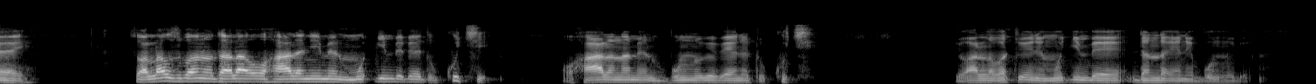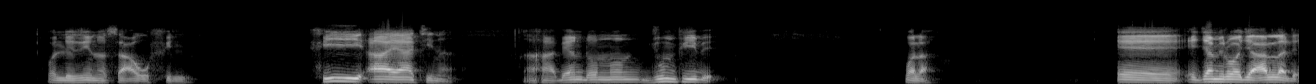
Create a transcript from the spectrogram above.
eyi so allahu subahanahu wa taala o haalani men moƴƴinɓe ɓe to kucci o haalana men bonnuɓe ɓene to kucci yo allah wattu ene moƴƴinɓe danda ene bonnuɓe. Wallazina sa'u fil fi ayatina. Aha ɓen ɗon noon jumpiɓe. Wala e e jamiroje allah ɗe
